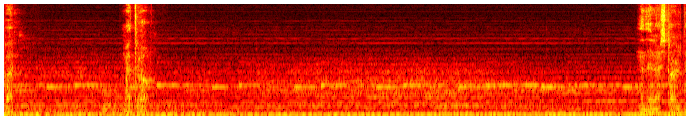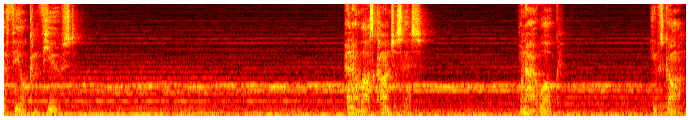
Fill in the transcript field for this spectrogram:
But And then I started to feel confused. And I lost consciousness. When I awoke, he was gone.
